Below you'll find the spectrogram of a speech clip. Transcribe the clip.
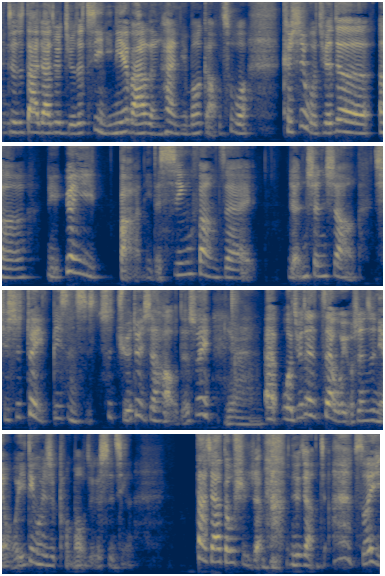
嗯、就是大家就觉得气你捏把冷汗，你有没有搞错？可是我觉得，呃，你愿意把你的心放在。人身上其实对 business 是绝对是好的，所以.呃，我觉得在我有生之年，我一定会是 promote 这个事情。大家都是人嘛，就这样讲。所以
